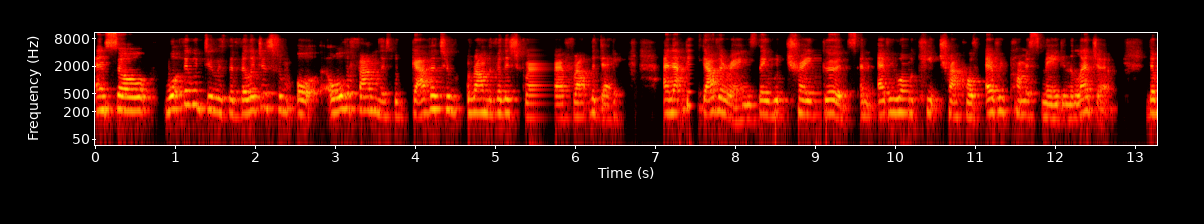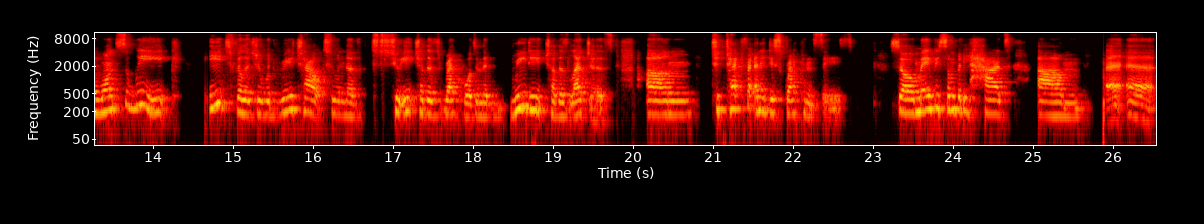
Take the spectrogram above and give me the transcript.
And so what they would do is the villagers from all, all the families would gather to around the village square throughout the day. And at these gatherings, they would trade goods and everyone would keep track of every promise made in the ledger. Then once a week, each villager would reach out to another to each other's records and then read each other's ledgers um, to check for any discrepancies. So maybe somebody had um, a, a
